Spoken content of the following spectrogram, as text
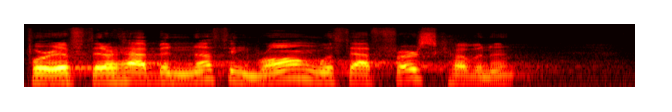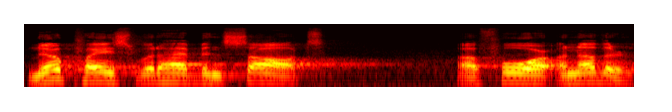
For if there had been nothing wrong with that first covenant, no place would have been sought uh, for another.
